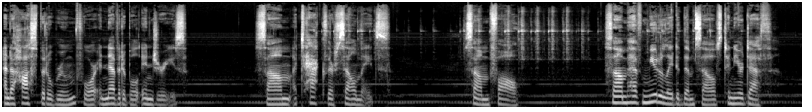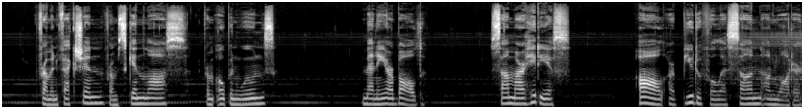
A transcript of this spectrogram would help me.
and a hospital room for inevitable injuries. Some attack their cellmates. Some fall. Some have mutilated themselves to near death from infection, from skin loss, from open wounds. Many are bald. Some are hideous. All are beautiful as sun on water.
